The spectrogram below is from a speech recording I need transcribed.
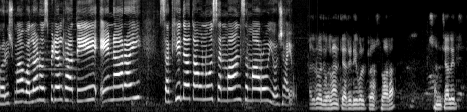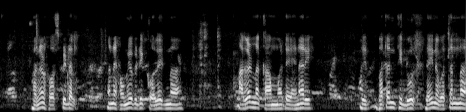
ભરૂચમાં વલણ હોસ્પિટલ ખાતે એનઆરઆઈ સખીદાતાઓનો સન્માન સમારોહ યોજાયો. આજરોજ વલણ ચેરિટેબલ ટ્રસ્ટ દ્વારા સંચાલિત વલણ હોસ્પિટલ અને હોમિયોપેથિક કોલેજના આગળના કામ માટે એનઆરઈ વતનથી દૂર રહીને વતનના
